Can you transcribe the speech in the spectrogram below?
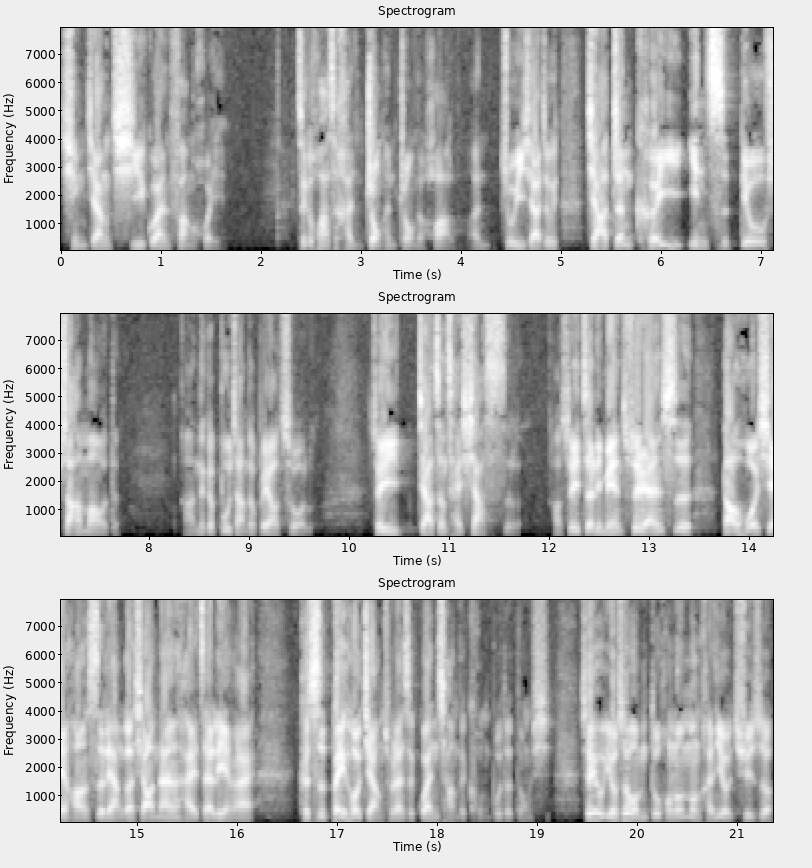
请将奇观放回？这个话是很重很重的话了啊！注意一下，这个贾政可以因此丢纱帽的啊，那个部长都不要做了，所以贾政才吓死了。好，所以这里面虽然是导火线，好像是两个小男孩在恋爱，可是背后讲出来是官场的恐怖的东西。所以有时候我们读《红楼梦》很有趣，说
